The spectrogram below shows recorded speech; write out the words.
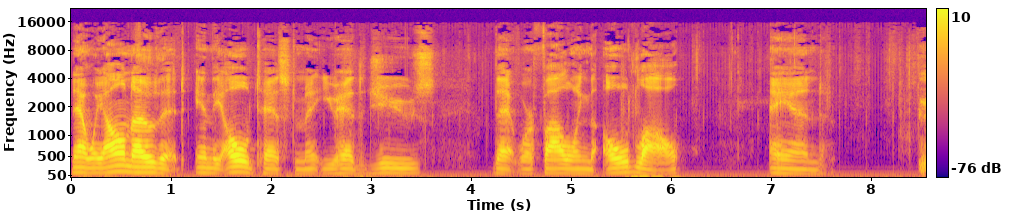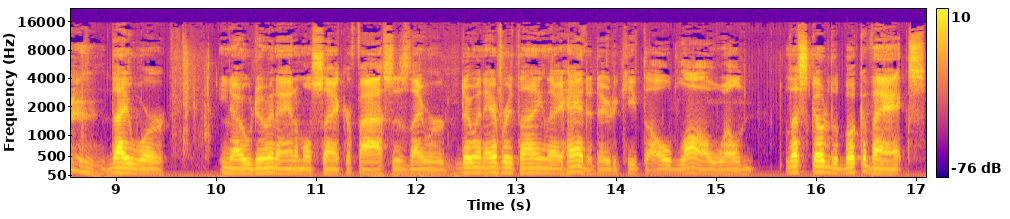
Now, we all know that in the Old Testament, you had the Jews that were following the old law, and they were, you know, doing animal sacrifices. They were doing everything they had to do to keep the old law. Well, let's go to the book of Acts,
